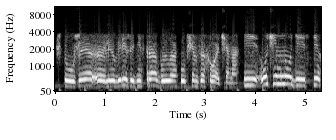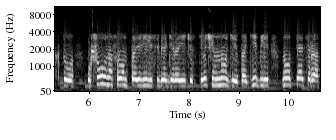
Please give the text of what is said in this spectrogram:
что уже э, левобережье Днестра было, в общем, захвачено. И очень многие из тех, кто ушел на фронт, проявили себя героически. Очень многие погибли. Ну вот пятеро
